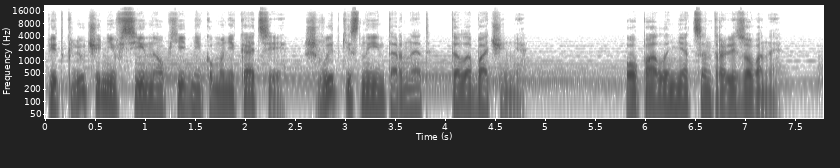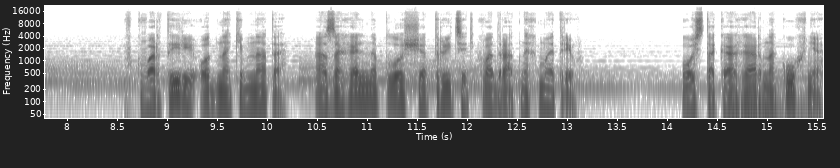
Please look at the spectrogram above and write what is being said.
Підключені всі необхідні комунікації, швидкісний інтернет, телебачення. Опалення централізоване. В квартирі одна кімната, а загальна площа 30 квадратних метрів. Ось така гарна кухня,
